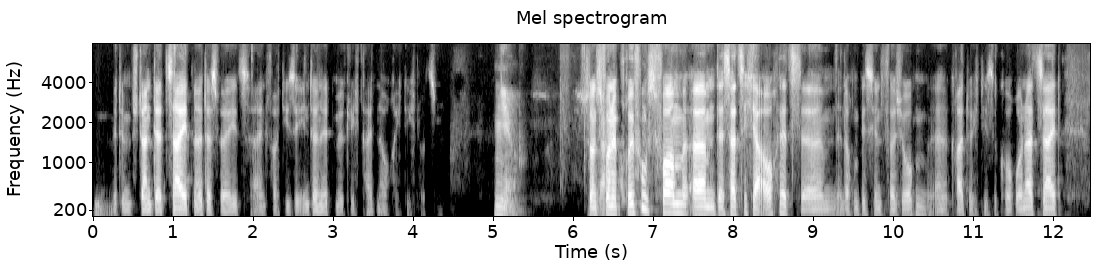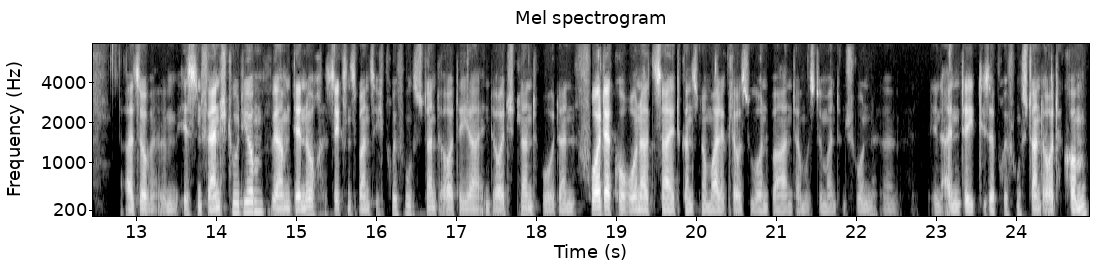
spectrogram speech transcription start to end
mit dem Stand der Zeit, ne, dass wir jetzt einfach diese Internetmöglichkeiten auch richtig nutzen. Ja. Sonst von der Prüfungsform, ähm, das hat sich ja auch jetzt ähm, noch ein bisschen verschoben, äh, gerade durch diese Corona-Zeit. Also ähm, ist ein Fernstudium. Wir haben dennoch 26 Prüfungsstandorte ja in Deutschland, wo dann vor der Corona-Zeit ganz normale Klausuren waren. Da musste man dann schon äh, in einen dieser Prüfungsstandorte kommen.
